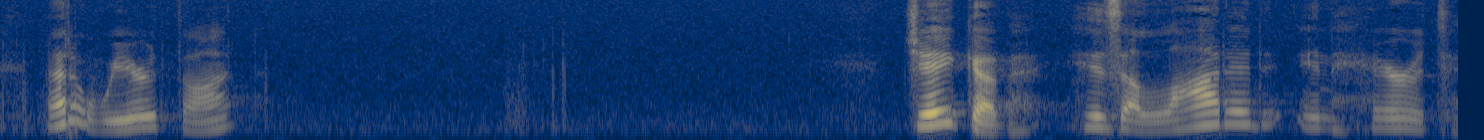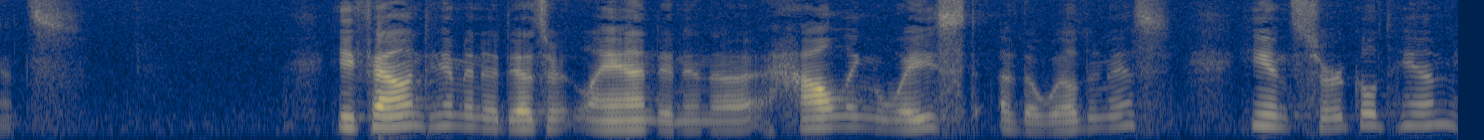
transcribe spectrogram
Isn't that a weird thought? Jacob, his allotted inheritance. He found him in a desert land and in the howling waste of the wilderness. He encircled him,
